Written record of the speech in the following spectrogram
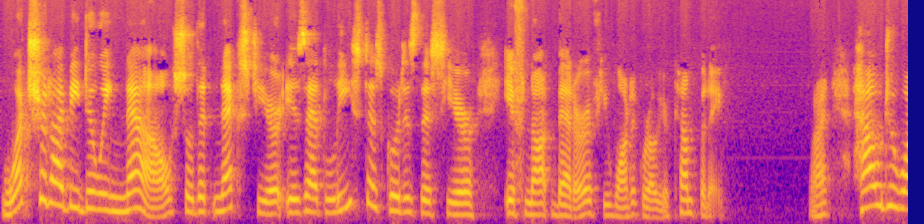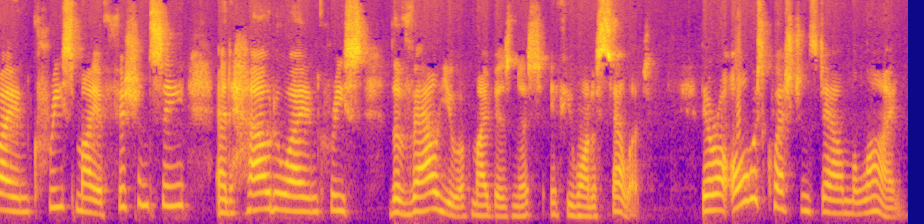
What should I be doing now so that next year is at least as good as this year, if not better, if you want to grow your company? Right? How do I increase my efficiency and how do I increase the value of my business if you want to sell it? There are always questions down the line.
